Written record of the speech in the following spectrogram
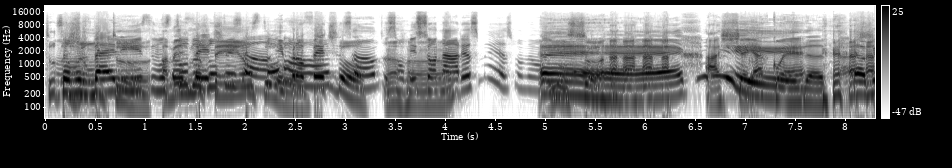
Tudo somos junto, belíssimos, ao tudo junto. Profetizando e profetizando. São Aham. missionárias mesmo, meu amor. É, Axé e Aqué. queridas. É o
